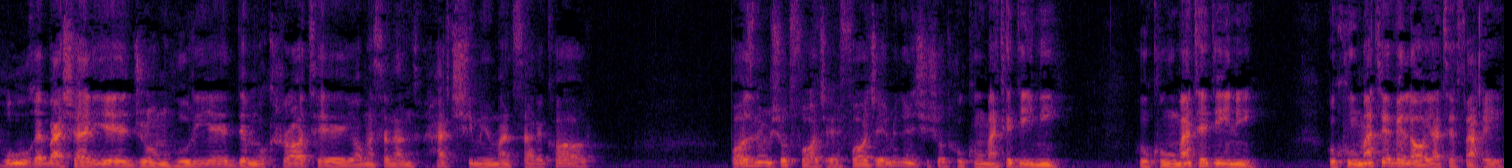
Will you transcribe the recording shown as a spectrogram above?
حقوق بشری جمهوری دموکرات یا مثلا هر چی میومد سر کار باز نمی‌شد فاجعه. فاجعه می‌دونی چی شد؟ حکومت دینی. حکومت دینی. حکومت ولایت فقیه.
